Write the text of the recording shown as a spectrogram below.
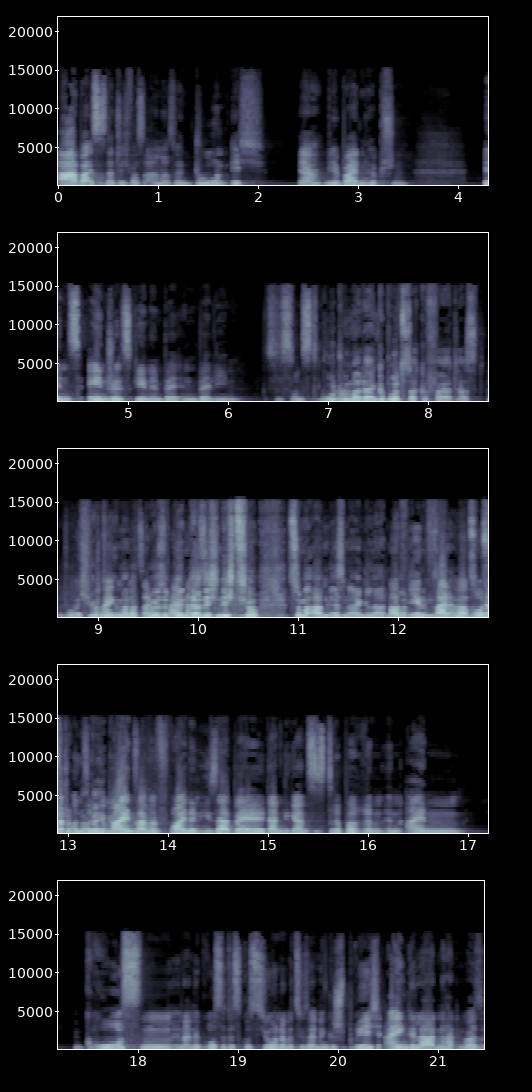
Aber es ist natürlich was anderes, wenn du und ich, ja, wir beiden Hübschen, ins Angels gehen in, Be in Berlin. Das ist ein Wo du mal deinen Geburtstag gefeiert hast. Wo ich Wo dir immer noch Geburtstag böse gefeiert bin, dass ich nicht zu, zum Abendessen eingeladen worden Auf jeden bin. Fall, aber wo dann unsere gemeinsame Freundin Isabel dann die ganzen Stripperinnen in einen großen, in eine große Diskussion oder beziehungsweise in ein Gespräch eingeladen hat über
